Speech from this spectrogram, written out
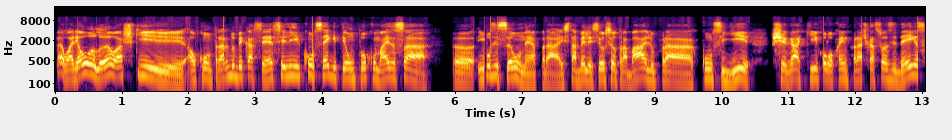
É, o Ariel Holan, eu acho que, ao contrário do BKSS, ele consegue ter um pouco mais essa uh, imposição, né, para estabelecer o seu trabalho, para conseguir chegar aqui e colocar em prática as suas ideias,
